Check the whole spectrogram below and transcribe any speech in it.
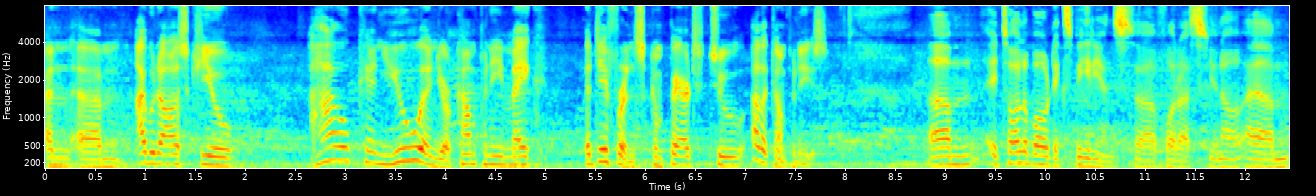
and um, I would ask you, how can you and your company make a difference compared to other companies? Um, it's all about experience uh, for us. You know, um,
